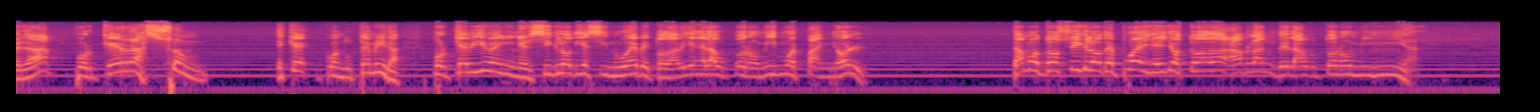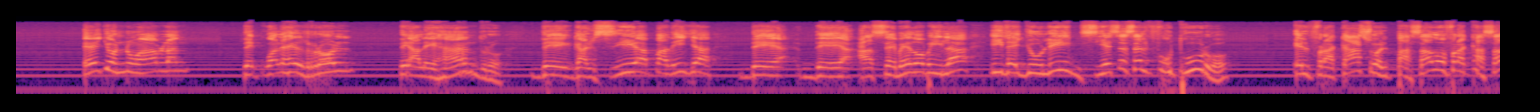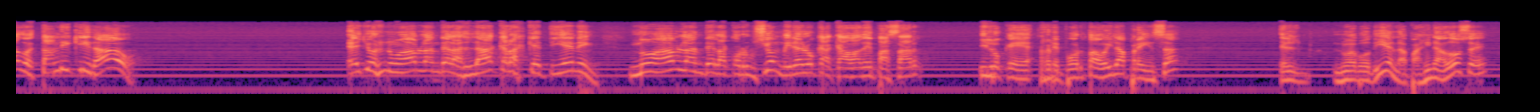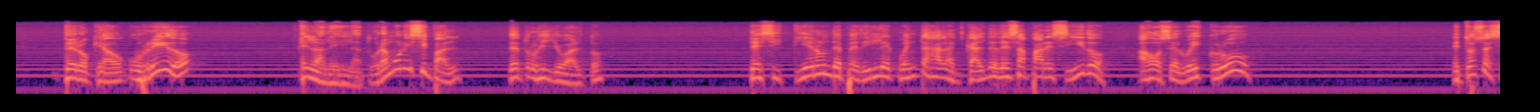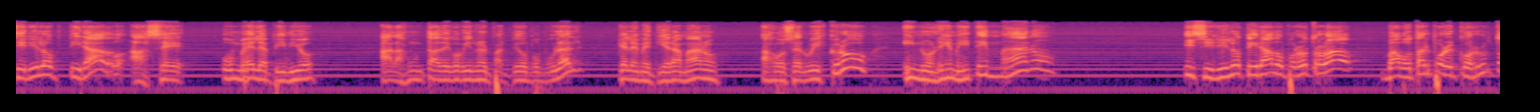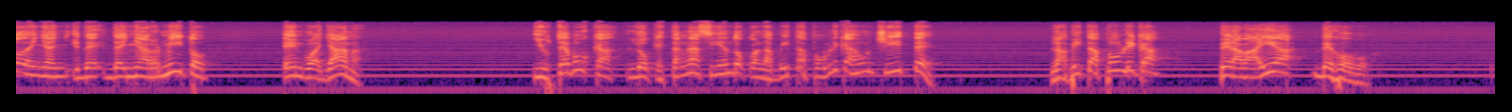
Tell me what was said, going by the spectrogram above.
¿verdad? ¿Por qué razón? Es que cuando usted mira, ¿por qué viven en el siglo XIX todavía en el autonomismo español? Estamos dos siglos después y ellos todos hablan de la autonomía. Ellos no hablan de cuál es el rol de Alejandro, de García Padilla, de, de Acevedo Vilá y de Yulín. Si ese es el futuro, el fracaso, el pasado fracasado está liquidado. Ellos no hablan de las lacras que tienen, no hablan de la corrupción. Mire lo que acaba de pasar y lo que reporta hoy la prensa, el nuevo día en la página 12, de lo que ha ocurrido en la legislatura municipal de Trujillo Alto. Desistieron de pedirle cuentas al alcalde desaparecido, a José Luis Cruz entonces Cirilo Tirado hace un mes le pidió a la Junta de Gobierno del Partido Popular que le metiera mano a José Luis Cruz y no le mete mano. Y Cirilo Tirado, por otro lado, va a votar por el corrupto de, de Ñarmito en Guayama. Y usted busca lo que están haciendo con las vistas públicas, es un chiste. Las vistas públicas de la bahía de Jobo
